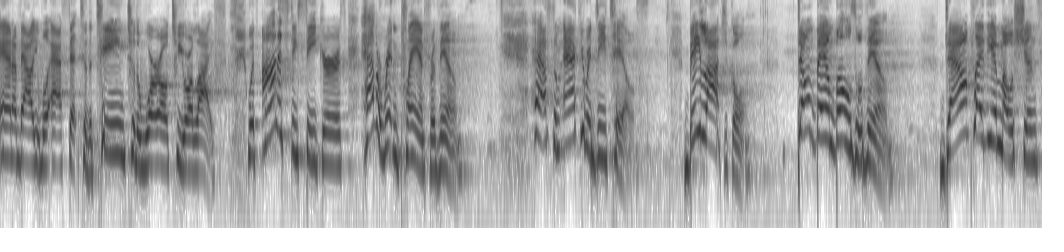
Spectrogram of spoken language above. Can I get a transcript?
and a valuable asset to the team, to the world, to your life. With honesty seekers, have a written plan for them. Have some accurate details. Be logical. Don't bamboozle them. Downplay the emotions.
